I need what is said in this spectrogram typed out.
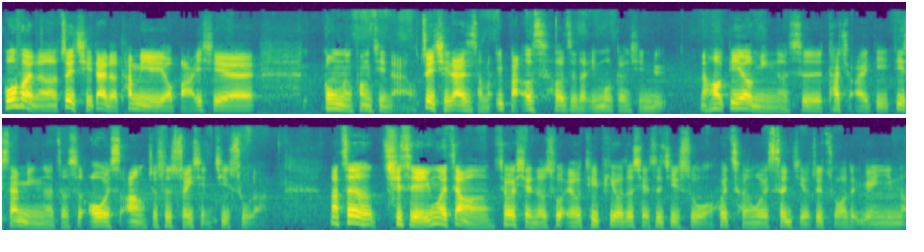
果粉呢最期待的，他们也有把一些功能放进来哦。最期待的是什么？一百二十赫兹的荧幕更新率。然后第二名呢是 Touch ID，第三名呢则是 Always On，就是水显技术了。那这其实也因为这样，就会显得出 LTPO 这显示技术哦，会成为升级的最主要的原因哦。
